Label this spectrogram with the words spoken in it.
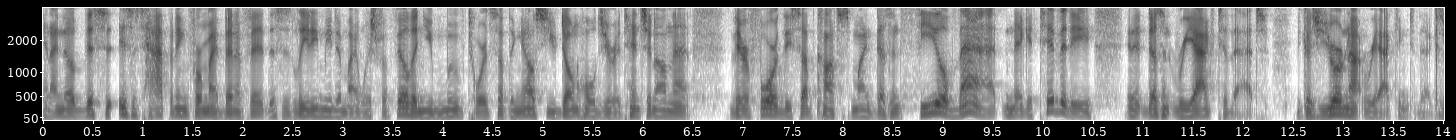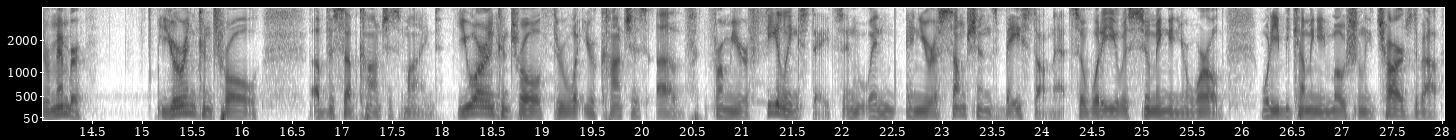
and I know this, this is happening for my benefit. This is leading me to my wish fulfilled. And you move towards something else. You don't hold your attention on that. Therefore, the subconscious mind doesn't feel that negativity and it doesn't react to that because you're not reacting to that. Because remember, you're in control of the subconscious mind. You are in control through what you're conscious of from your feeling states and, and, and your assumptions based on that. So, what are you assuming in your world? What are you becoming emotionally charged about?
